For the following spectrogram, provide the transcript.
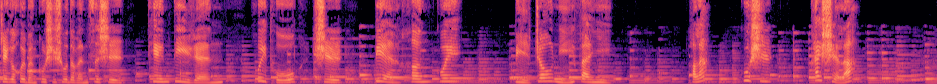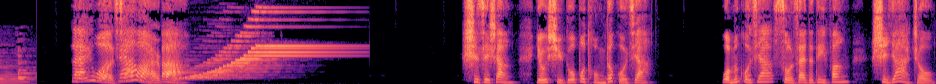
这个绘本故事书的文字是天地人，绘图是卞亨圭，李周尼翻译。好啦，故事开始啦！来我家玩吧。世界上有许多不同的国家，我们国家所在的地方是亚洲。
